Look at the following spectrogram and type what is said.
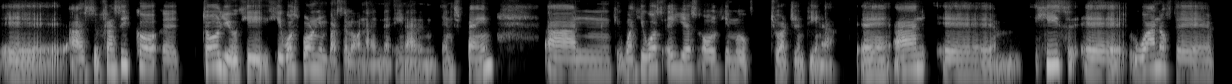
Uh, as Francisco uh, told you, he, he was born in Barcelona, in, in, in Spain. And when he was eight years old, he moved to Argentina. Uh, and um, he's uh, one of the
